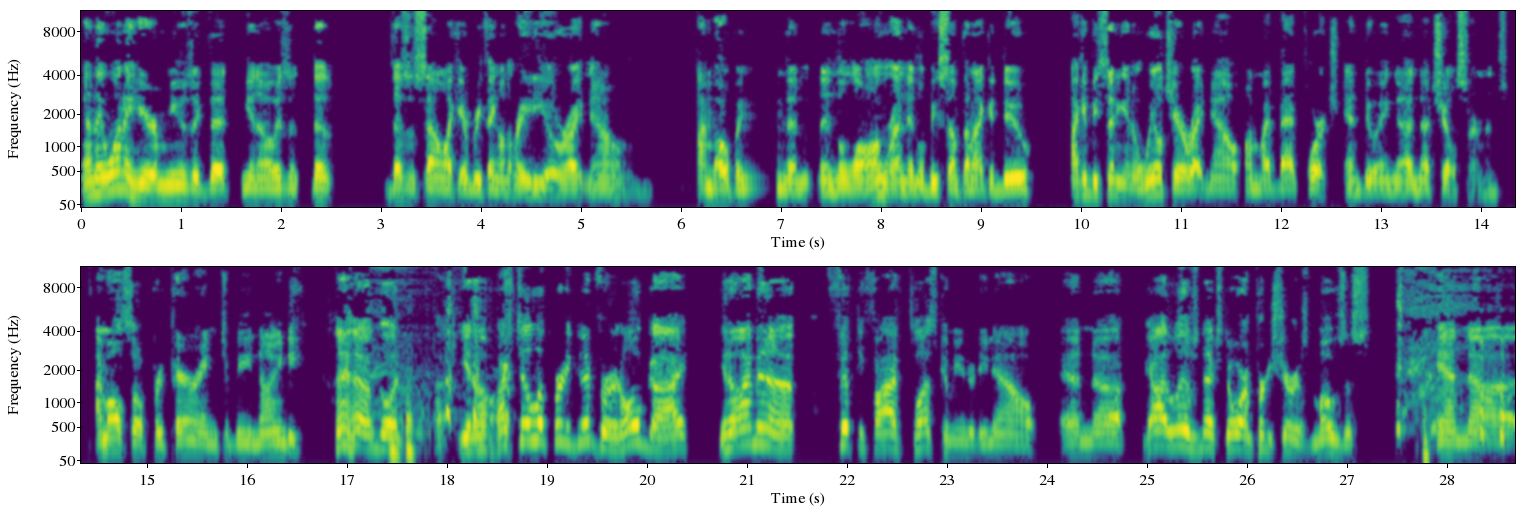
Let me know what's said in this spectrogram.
and they want to hear music that, you know, isn't, that doesn't sound like everything on the radio right now. I'm hoping that in the long run, it'll be something I could do. I could be sitting in a wheelchair right now on my back porch and doing uh, nutshell sermons. I'm also preparing to be 90. I'm going, uh, you know, I still look pretty good for an old guy. You know, I'm in a 55 plus community now and, uh, guy lives next door. I'm pretty sure is Moses. And, uh,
